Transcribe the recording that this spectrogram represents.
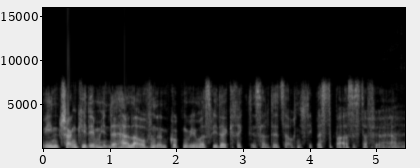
wie ein Junkie dem hinterherlaufen und gucken, wie man es wiederkriegt, ist halt jetzt auch nicht die beste Basis dafür, ja. Ja.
